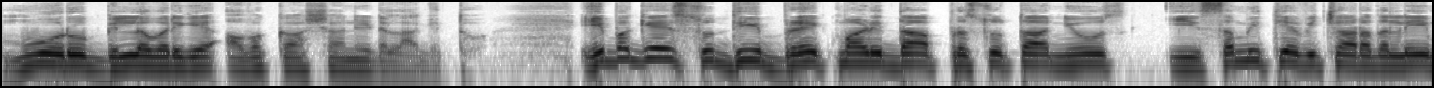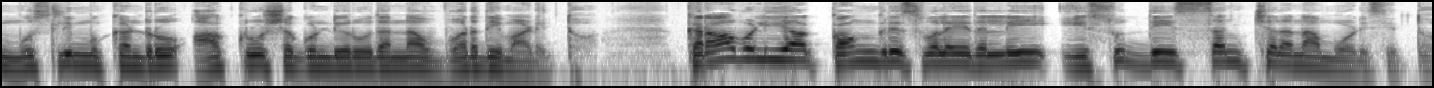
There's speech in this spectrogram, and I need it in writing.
ಮೂವರು ಬಿಲ್ಲವರಿಗೆ ಅವಕಾಶ ನೀಡಲಾಗಿತ್ತು. ಈ ಬಗ್ಗೆ ಸುದ್ದಿ ಬ್ರೇಕ್ ಮಾಡಿದ್ದ ಪ್ರಸ್ತುತ ನ್ಯೂಸ್, ಈ ಸಮಿತಿಯ ವಿಚಾರದಲ್ಲಿ ಮುಸ್ಲಿಂ ಮುಖಂಡರು ಆಕ್ರೋಶಗೊಂಡಿರುವುದನ್ನ ವರದಿ ಮಾಡಿತ್ತು. ಕರಾವಳಿಯ ಕಾಂಗ್ರೆಸ್ ವಲಯದಲ್ಲಿ ಈ ಸುದ್ದಿ ಸಂಚಲನ ಮೂಡಿಸಿತ್ತು.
